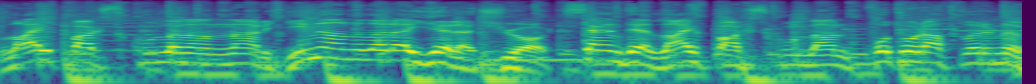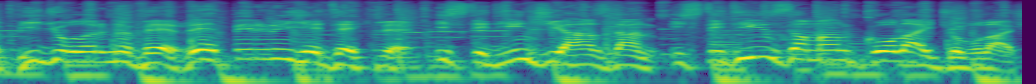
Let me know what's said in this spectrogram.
Lifebox kullananlar yeni anılara yer açıyor. Sen de Lifebox kullan, fotoğraflarını, videolarını ve rehberini yedekle. İstediğin cihazdan, istediğin zaman kolayca ulaş.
